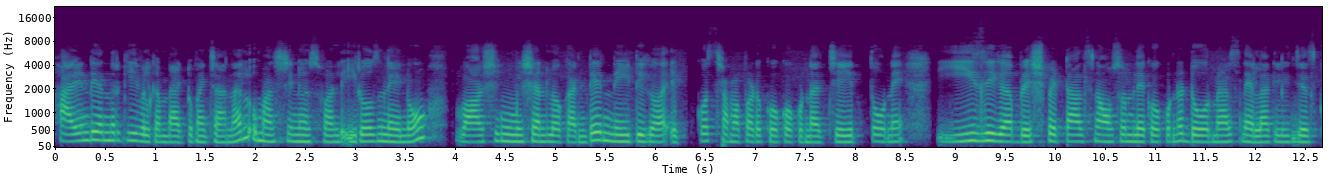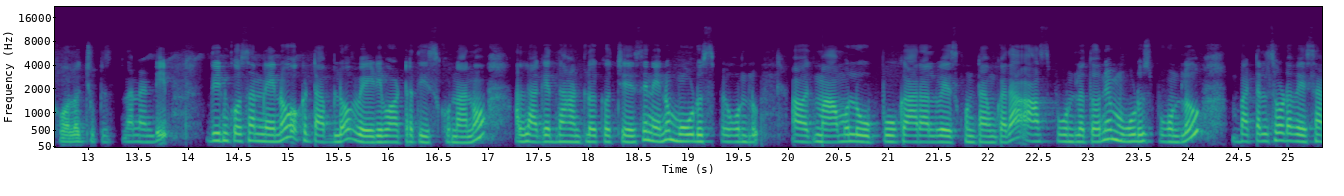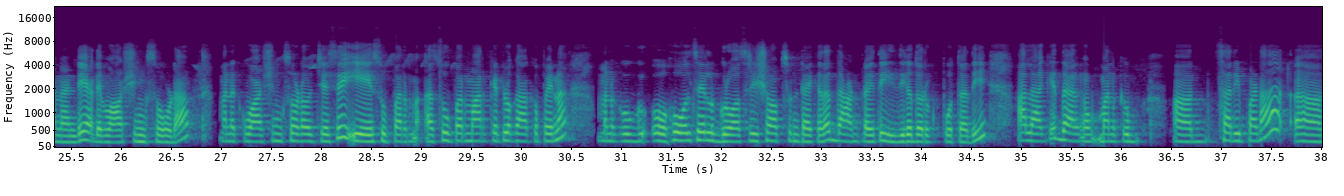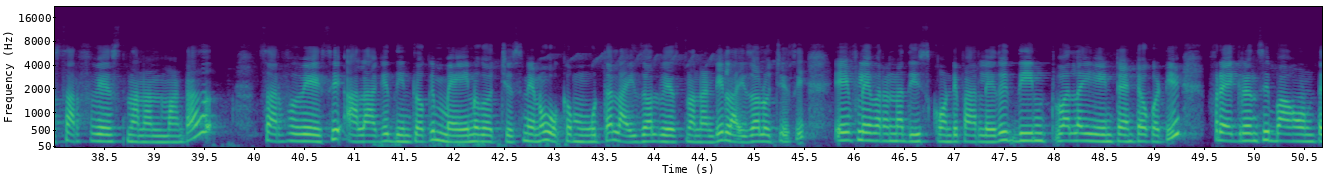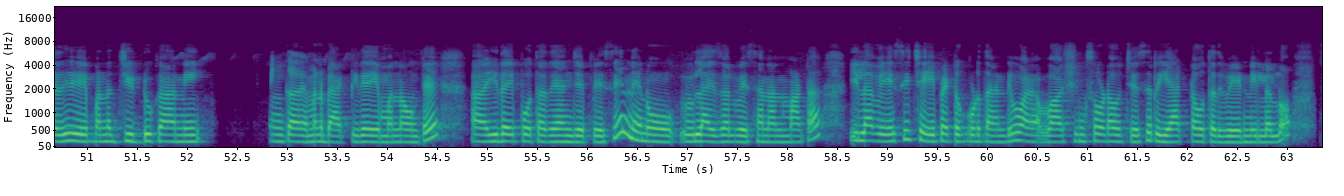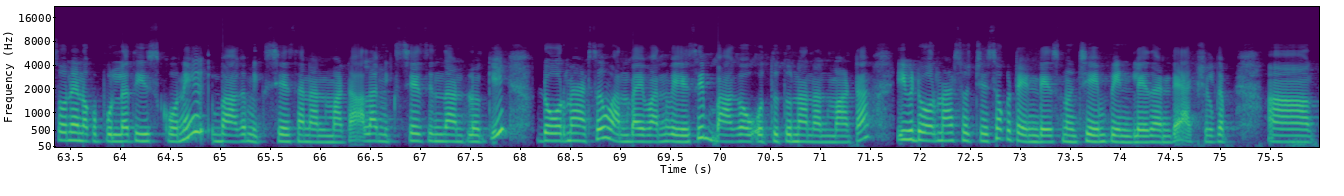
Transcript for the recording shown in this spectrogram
Hi అండి అందరికీ welcome back to my channel. Umasri news వాళ్ళు. ఈరోజు నేను వాషింగ్ మిషన్లో కంటే నీట్గా ఎక్కువ శ్రమ పడుకోకుండా చేత్తోనే ఈజీగా బ్రష్ పెట్టాల్సిన అవసరం లేకోకుండా డోర్ మ్యాట్స్ని ఎలా క్లీన్ చేసుకోవాలో చూపిస్తున్నానండి. దీనికోసం నేను ఒక టబ్లో వేడి వాటర్ తీసుకున్నాను. అలాగే దాంట్లోకి వచ్చేసి నేను మూడు స్పూన్లు మామూలు ఉప్పు కారాలు వేసుకుంటాం కదా ఆ స్పూన్లతోనే మూడు స్పూన్లు బట్టల సోడా వేసానండి అదే వాషింగ్ సోడా. మనకు వాషింగ్ సోడా వచ్చేసి ఏ సూపర్ సూపర్ మార్కెట్లో కాకపోయినా మనకు హోల్సేల్ గ్రోసరీ షాప్స్ ఉంటాయి కదా దాంట్లో అయితే ఈజీగా దొరికిపోతుంది. అలాగే దాని మనకు సరిపడా సర్ఫ్ వేస్తున్నాను అనమాట సర్ఫ్ వేసి అలాగే దీంట్లోకి మెయిన్గా వచ్చేసి నేను ఒక మూత లైజాల్ వేస్తున్నానండి. లైజాల్ వచ్చేసి ఏ ఫ్లేవర్ అన్నా తీసుకోండి పర్లేదు. దీని వల్ల ఏంటంటే ఒకటి ఫ్రేగ్రెన్సీ బాగుంటుంది. ఏమన్నా జిడ్డు కానీ ఇంకా ఏమైనా బ్యాక్టీరియా ఏమన్నా ఉంటే ఇదైపోతుంది అని చెప్పేసి నేను లైజాల్ వేసాను అనమాట ఇలా వేసి చేయి పెట్టకూడదండి. వా- వాషింగ్ సోడా వచ్చేసి రియాక్ట్ అవుతుంది వేడి నీళ్ళలో. సో నేను ఒక పుల్ల తీసుకొని బాగా మిక్స్ చేశాను అనమాట అలా మిక్స్ చేసిన దాంట్లోకి door mats one by one వేసి బాగా ఒత్తుతున్నాను అనమాట ఇవి డోర్ మ్యాట్స్ వచ్చేసి ఒక టెన్ డేస్ నుంచి ఏం పిండలేదండి. యాక్చువల్గా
